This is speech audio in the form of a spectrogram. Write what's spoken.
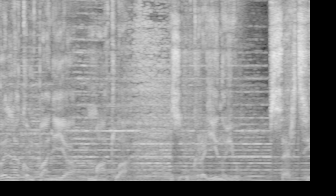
Будівельна компанія Матла з Україною в серці.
